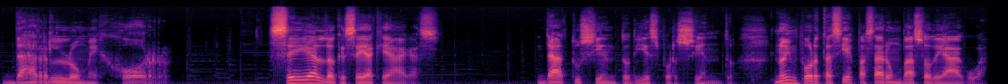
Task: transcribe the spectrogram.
dar lo mejor, sea lo que sea que hagas. Da tu 110%. No importa si es pasar un vaso de agua,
